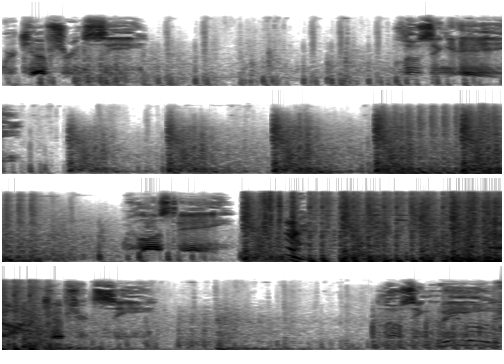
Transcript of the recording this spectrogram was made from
We're capturing C. Losing A. Reloading.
